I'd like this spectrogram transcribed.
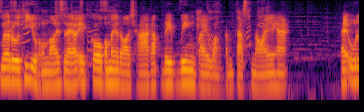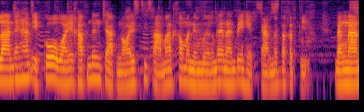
เมื่อรู้ที่อยู่ของนอยส์แล้วเอโก้ก็ไม่รอช้าครับรีบวิ่งไปหวังกำจัดนอยฮะ แต่อูรานได้ห้ามเอโก้ไว้ครับ เนื่องจากนอยส์ที่สามารถเข้ามาในเมืองได้นั้นเป็นเหตุการณ์ไม่ปกติ ดังนั้น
